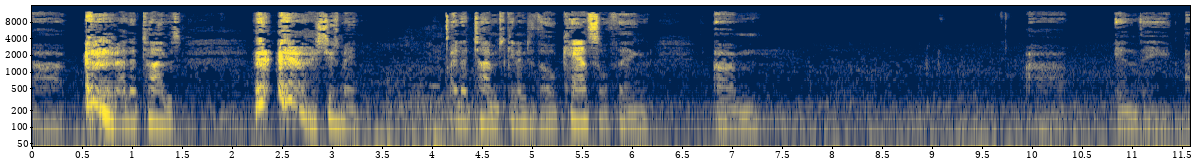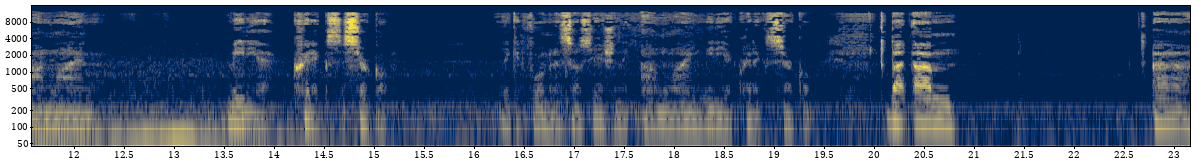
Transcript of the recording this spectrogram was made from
uh, and at times, excuse me, and at times get into the whole cancel thing um, uh, in the online media critics circle. They could form an association, the Online Media Critics Circle. But um, uh,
